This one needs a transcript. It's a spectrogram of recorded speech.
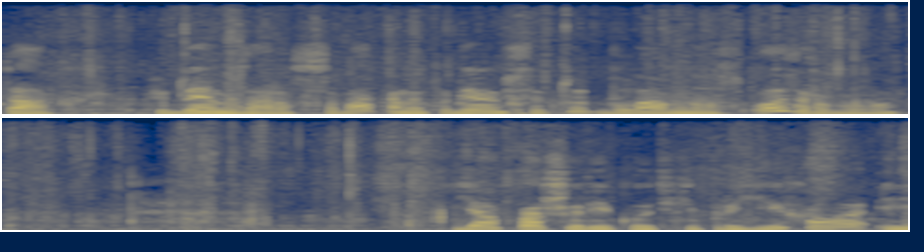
Так, Підемо зараз з собаками, подивимося. Тут була в нас озеро було. Я перший рік, коли тільки приїхала, і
